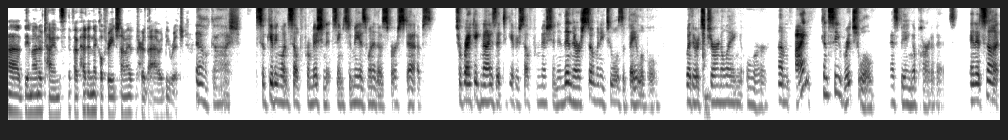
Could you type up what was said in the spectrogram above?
Uh, the amount of times, if I've had a nickel for each time I've heard that, I would be rich. Oh, gosh. So, giving oneself permission, it seems to me, is one of those first steps to recognize it, to give yourself permission. And then there are so many tools available whether it's journaling or um, I can see ritual as being a part of it. And it's not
